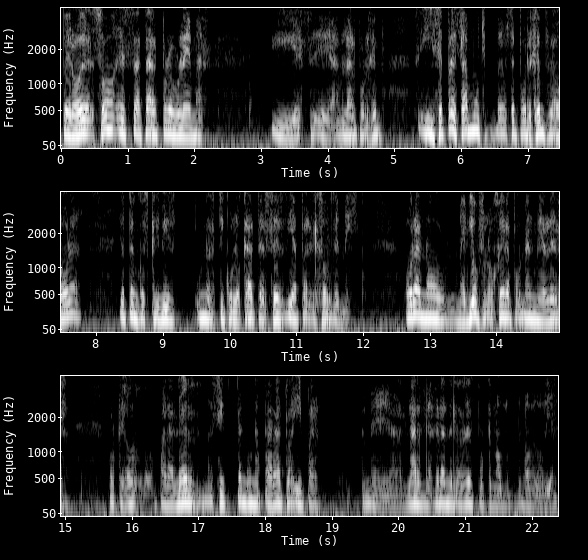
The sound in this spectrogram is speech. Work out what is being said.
Pero eso es tratar problemas y este hablar, por ejemplo. Y se presta mucho. Ve usted, por ejemplo, ahora yo tengo que escribir un artículo cada tercer día para el Sol de México. Ahora no me dio flojera ponerme a leer, porque para leer necesito, tengo un aparato ahí para me alarga grande las porque no, no veo bien.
